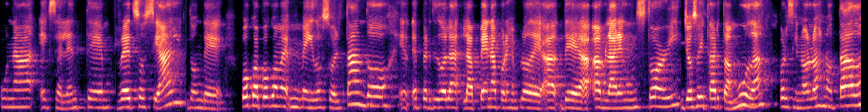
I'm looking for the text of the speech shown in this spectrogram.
una excelente red social donde poco a poco me, he ido soltando, he, perdido la, pena, por ejemplo, de, de, hablar en un story. Yo soy tartamuda, por si no lo has notado.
